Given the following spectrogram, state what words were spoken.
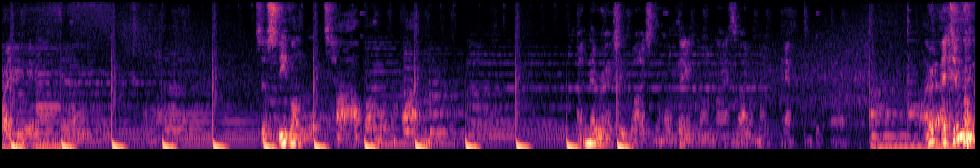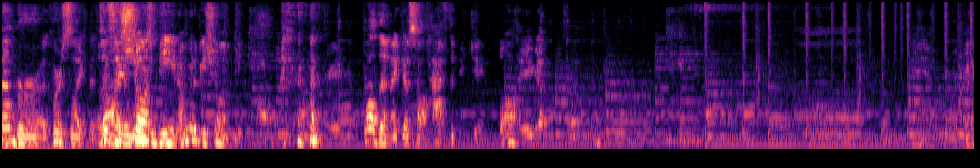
right. here. So Steve on the top, on the bottom. I've never actually watched the whole thing GoldenEye, so I don't know. Yeah. I, I do remember, of course, like Well, this is Sean was- Bean. I'm going to be Sean Bean. Oh, there you go. Well, then I guess I'll have to be James. Well, there you go. Uh, we're gonna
